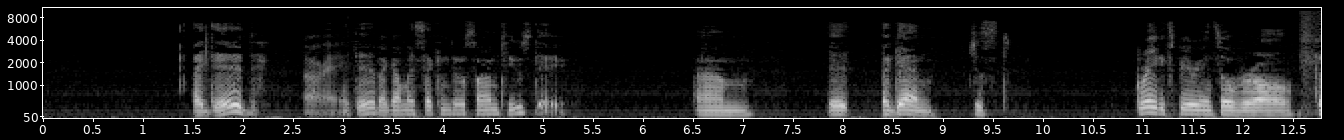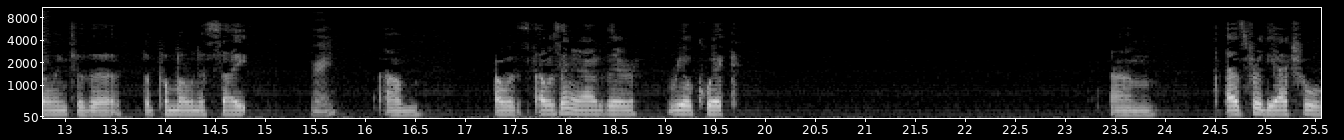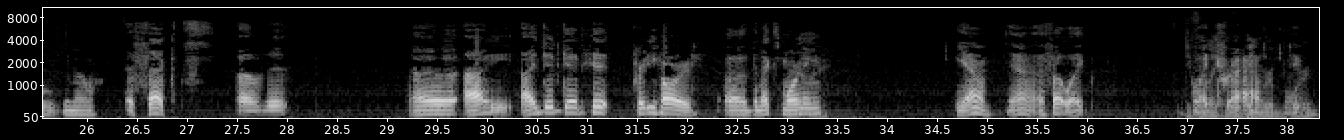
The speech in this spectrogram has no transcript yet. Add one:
I did. All right. I did. I got my second dose on Tuesday. Um, it again, just great experience overall. Going to the the Pomona site. Right. Um, I was I was in and out of there real quick. Um, as for the actual, you know, effects of it, uh, I I did get hit pretty hard. Uh, the next morning, Really? yeah, yeah, I felt like Did you feel Like like, you were being reborn?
